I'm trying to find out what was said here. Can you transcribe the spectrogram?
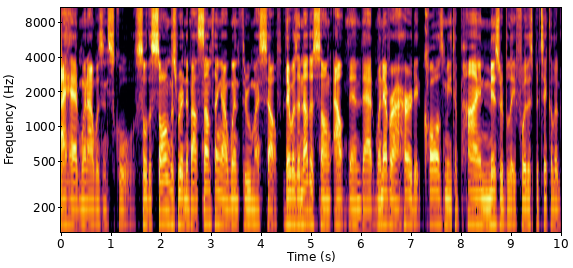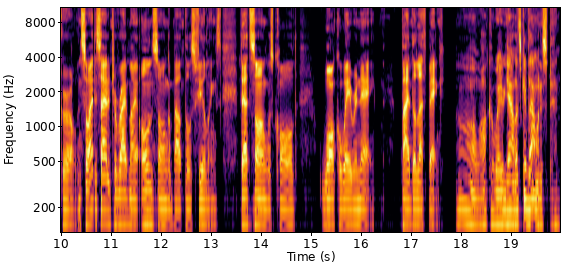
I had when I was in school. So the song was written about something I went through myself. There was another song out then that, whenever I heard it, caused me to pine miserably for this particular girl. And so I decided to write my own song about those feelings. That song was called Walk Away Renee by the Left Bank. Oh, walk away. Yeah, let's give that one a spin.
